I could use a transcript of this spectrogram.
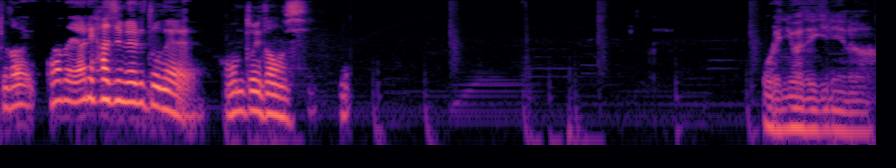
ただ、ただやり始めるとね、本当に楽しい。俺にはできねえな。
